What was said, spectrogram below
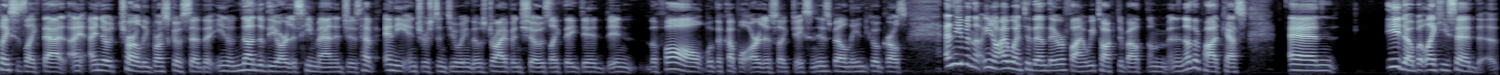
places like that. I, I, know Charlie Brusco said that, you know, none of the artists he manages have any interest in doing those drive-in shows like they did in the fall with a couple artists like Jason Isbell and the Indigo Girls. And even though, you know, I went to them, they were fine. We talked about them in another podcast. And you know, but like he said, uh,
